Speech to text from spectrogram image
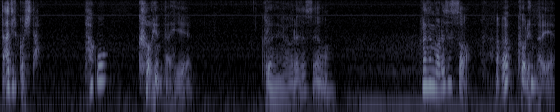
따질 것이다. 하고 그 어린 나이에 그런 생각을 했었어요 그런 생각을 했었어 어? 그 어린 나이에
